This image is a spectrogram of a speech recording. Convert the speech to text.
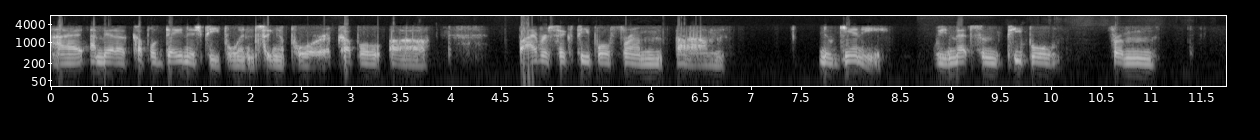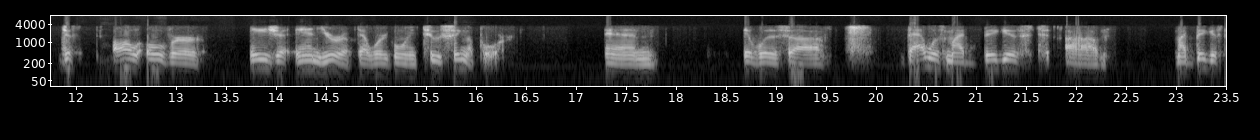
I, I met a couple Danish people in Singapore, a couple, uh, five or six people from um, New Guinea. We met some people from just all over Asia and Europe that were going to Singapore, and it was uh, that was my biggest um, my biggest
